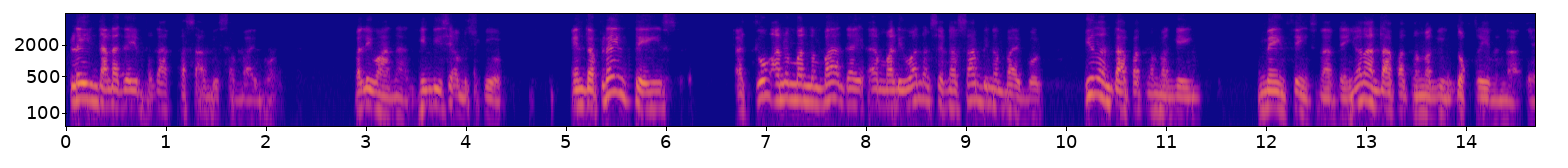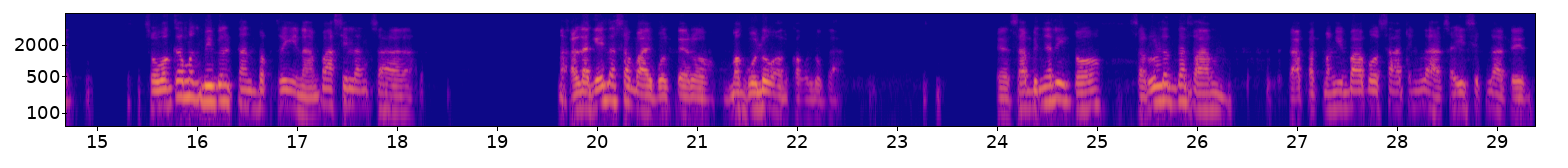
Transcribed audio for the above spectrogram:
plain talaga yung pagkakasabi sa Bible maliwanag, hindi siya obscure. And the plain things, at kung ano man ng bagay, ang maliwanag sinasabi ng Bible, yun ang dapat na maging main things natin. Yun ang dapat na maging doktrina natin. So, wag kang magbibuild ng doktrina base lang sa Nakalagay na sa Bible pero magulo ang kahulugan. Kaya sabi niya rito, sa rule of the thumb, dapat mangibabaw sa ating lahat, sa isip natin,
